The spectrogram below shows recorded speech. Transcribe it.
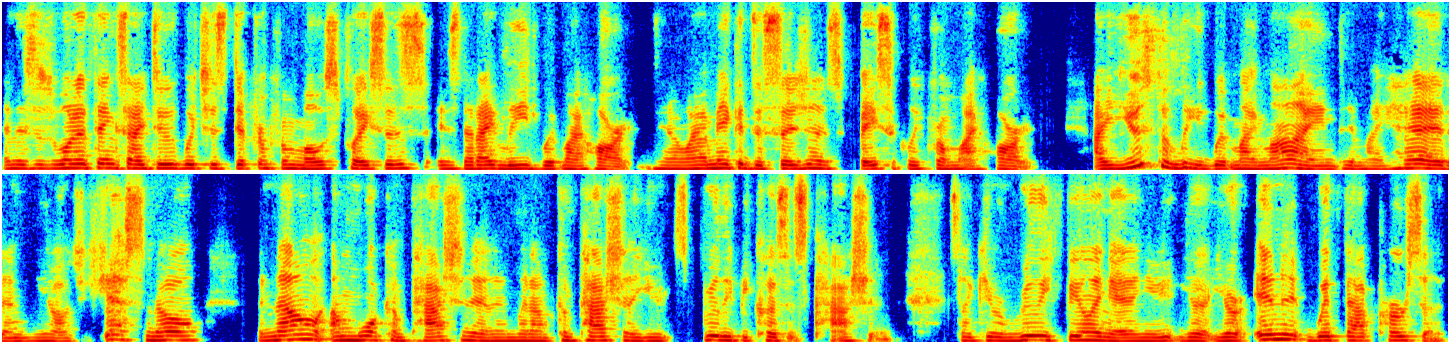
And this is one of the things I do, which is different from most places, is that I lead with my heart. You know, when I make a decision, it's basically from my heart. I used to lead with my mind in my head and, you know, yes, no. But now I'm more compassionate. And when I'm compassionate, you, it's really because it's passion. It's like you're really feeling it and you, you're, you're in it with that person.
